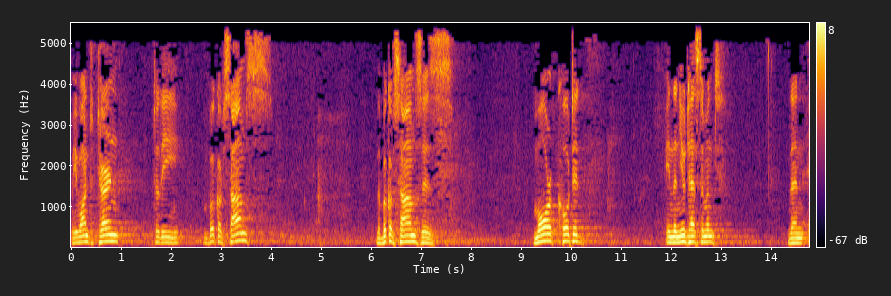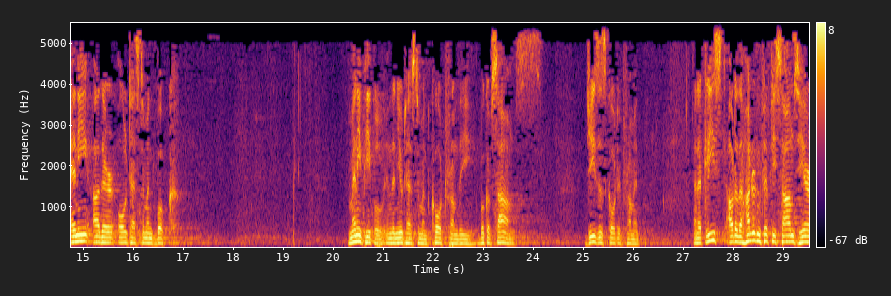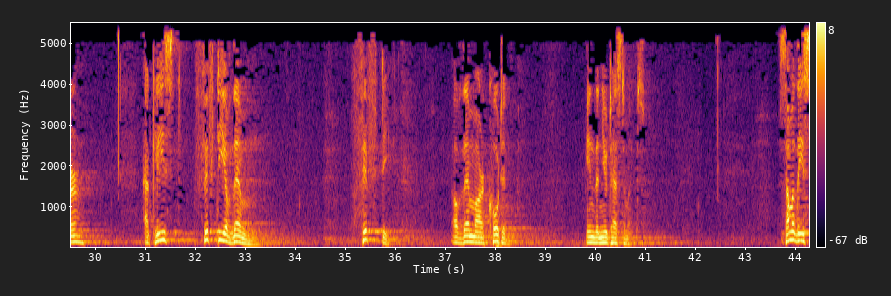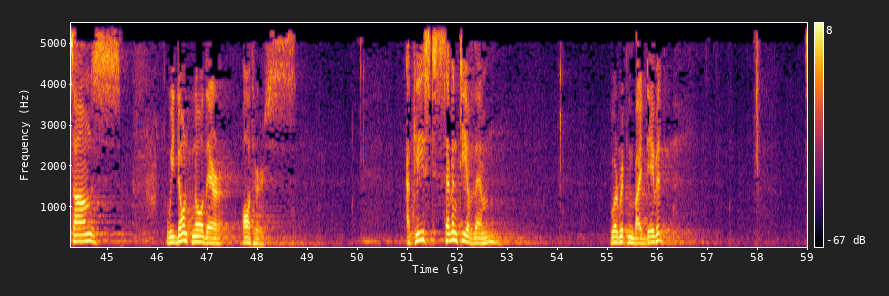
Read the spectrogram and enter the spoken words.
We want to turn to the book of Psalms. The book of Psalms is more quoted in the New Testament than any other Old Testament book. Many people in the New Testament quote from the book of Psalms. Jesus quoted from it. And at least out of the 150 Psalms here, at least 50 of them, 50 of them are quoted in the New Testament. Some of these Psalms, we don't know their authors. At least 70 of them were written by David,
